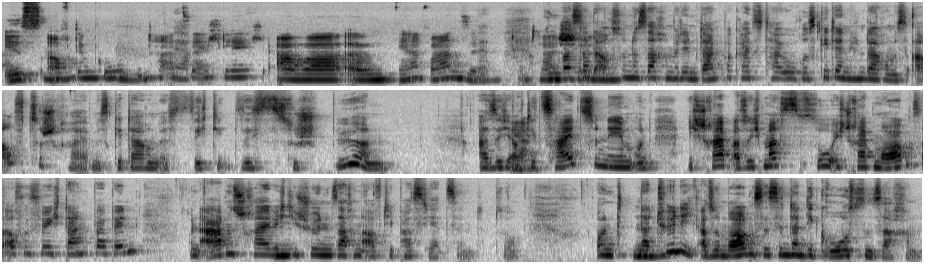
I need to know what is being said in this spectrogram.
ist mhm. auf dem Guten mhm. tatsächlich. Ja. Aber ähm, ja, Wahnsinn. Ja. Und was schön. halt auch so eine Sache mit dem Dankbarkeitstagebuch, es geht ja nicht nur darum, es aufzuschreiben, es geht darum, es sich, sich zu spüren. Also sich auch die Zeit zu nehmen und ich schreibe, also ich mache es so, ich schreibe morgens auf, wofür ich dankbar bin und abends schreibe ich mhm. die schönen Sachen auf, die passiert sind. So. Und mhm. natürlich, also morgens, das sind dann die großen Sachen.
